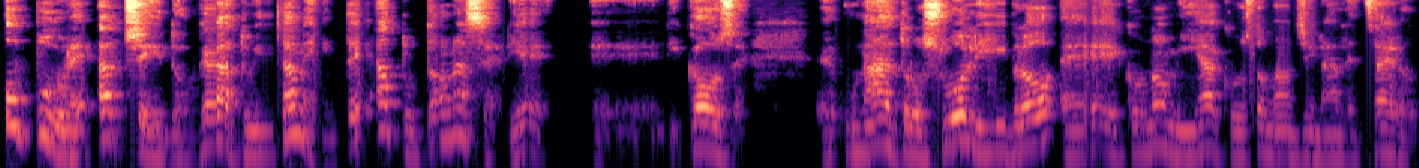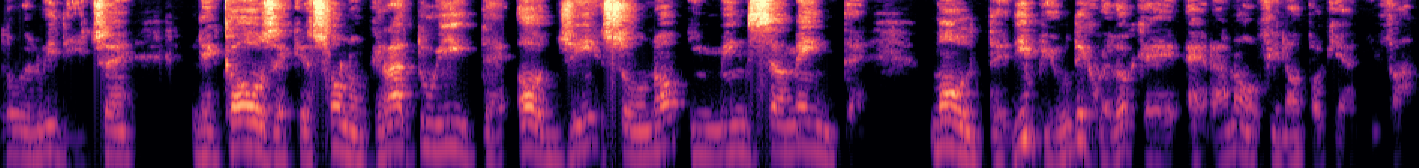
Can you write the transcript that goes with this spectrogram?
oppure accedo gratuitamente a tutta una serie eh, di cose. Eh, un altro suo libro è Economia a costo marginale zero, dove lui dice le cose che sono gratuite oggi sono immensamente molte di più di quello che erano fino a pochi anni fa.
